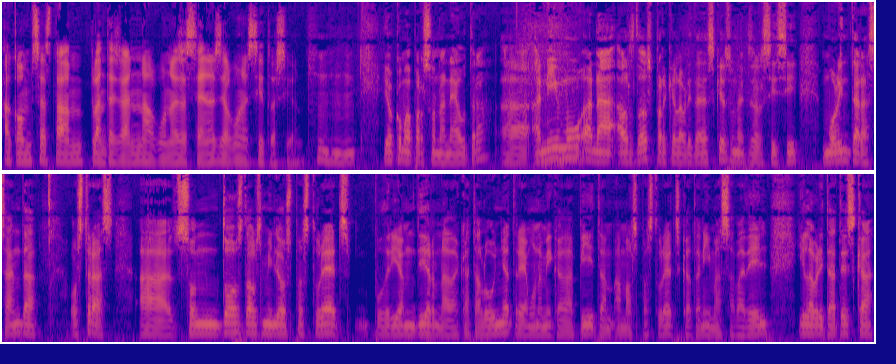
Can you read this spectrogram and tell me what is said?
a com s'estan plantejant algunes escenes i algunes situacions. Mm -hmm. Jo, com a persona neutra, eh, animo a anar als dos perquè la veritat és que és un exercici molt interessant de, ostres, eh, són dos dels millors pastorets, podríem dir-ne, de Catalunya, traiem una mica de pit amb, amb els pastorets que tenim a Sabadell, i la veritat és que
